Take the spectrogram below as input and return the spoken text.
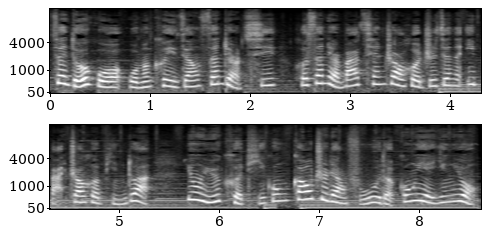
在德国，我们可以将3.7和3.8千兆赫之间的一百兆赫频段用于可提供高质量服务的工业应用。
